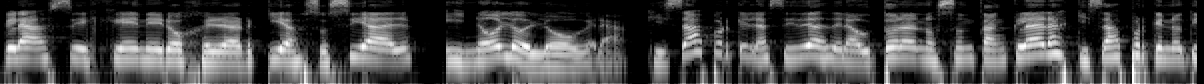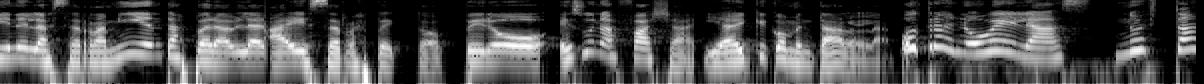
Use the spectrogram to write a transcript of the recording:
clase, género, jerarquía social y no lo logra. Quizás porque las ideas de la autora no son tan claras, quizás porque no tiene las herramientas para hablar a ese respecto, pero es una falla y hay que comentarla. Otras novelas no están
